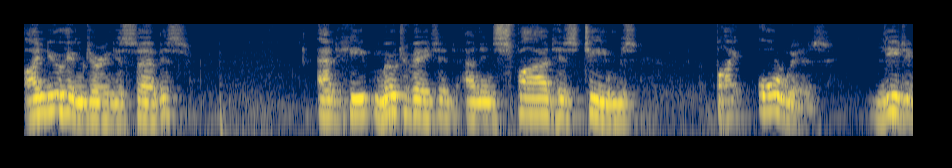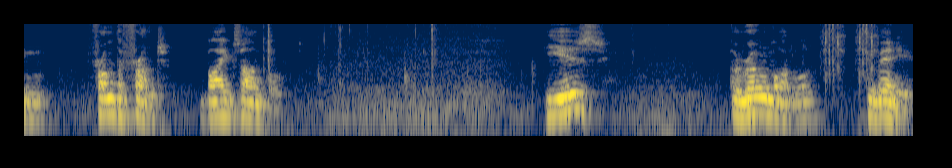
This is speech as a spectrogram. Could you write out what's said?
I knew him during his service, and he motivated and inspired his teams by always leading from the front by example. He is a role model to many,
